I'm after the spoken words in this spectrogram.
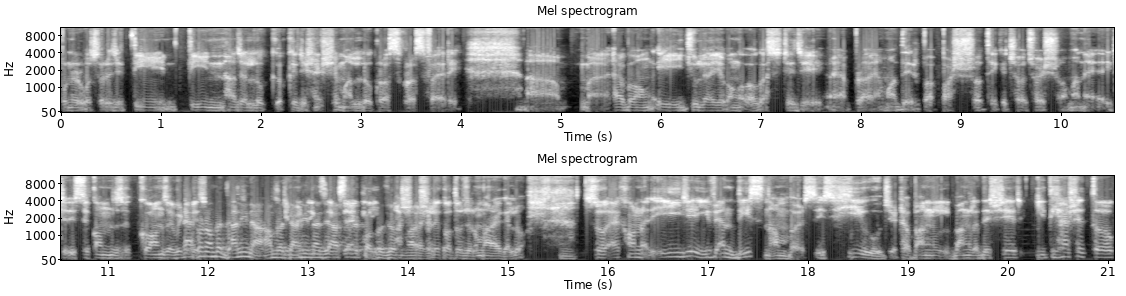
পনেরো বছরে যে তিন তিন হাজার লোককে যে সে মারলো ক্রস ক্রস ফায়ারে এবং এই জুলাই এবং অগাস্টে যে প্রায় আমাদের পাঁচশো থেকে ছয় ছয়শো মানে এটা ইস আমরা জানি না আমরা জানি না যে আসলে কতজন মারা। গেল। সো এখন এই যে even this numbers is huge এটা বাংল- বাংলাদেশের ইতিহাসে তো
